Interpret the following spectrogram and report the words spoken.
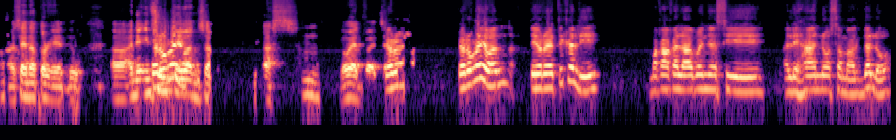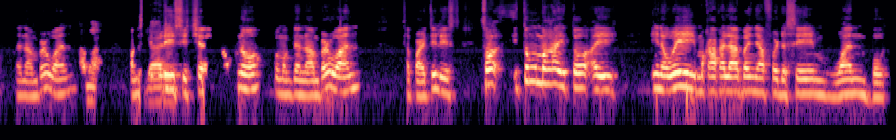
uh, Senator Edu. Uh, ano, insulto ngayon- yun sa Pitas. Hmm. Go ahead, go ahead. Pero, pero ngayon, theoretically, makakalaban niya si Alejandro sa Magdalo na number one. Tama. Possibly Gary. si Chel no kung magna number one sa party list. So, itong mga ito ay in a way makakalaban niya for the same one vote.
